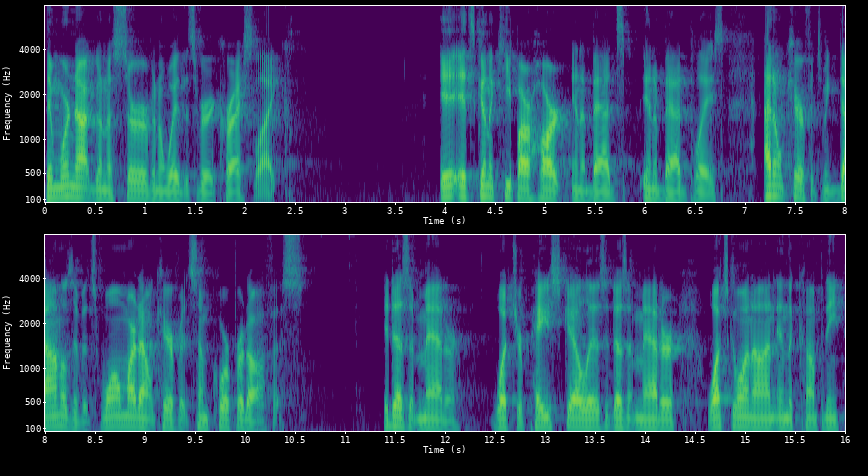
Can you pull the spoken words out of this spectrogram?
then we're not going to serve in a way that's very Christ like. It's going to keep our heart in a, bad, in a bad place. I don't care if it's McDonald's, if it's Walmart, I don't care if it's some corporate office. It doesn't matter what your pay scale is, it doesn't matter what's going on in the company.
